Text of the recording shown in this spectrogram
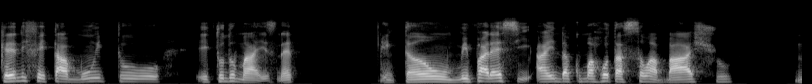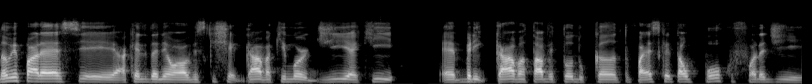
querendo enfeitar muito e tudo mais, né? Então, me parece ainda com uma rotação abaixo. Não me parece aquele Daniel Alves que chegava, que mordia, que é, brigava, estava em todo canto. Parece que ele está um pouco fora de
